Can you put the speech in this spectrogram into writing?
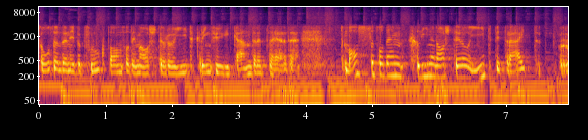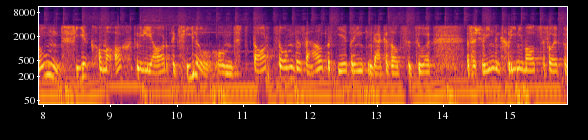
so soll dann eben die Flugbahn von dem Asteroid geringfügig geändert werden. Die Masse von dem kleinen Asteroid beträgt rund 4,8 Milliarden Kilo und die Dartsonde selber, die bringt im Gegensatz dazu eine verschwindend kleine Masse von etwa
